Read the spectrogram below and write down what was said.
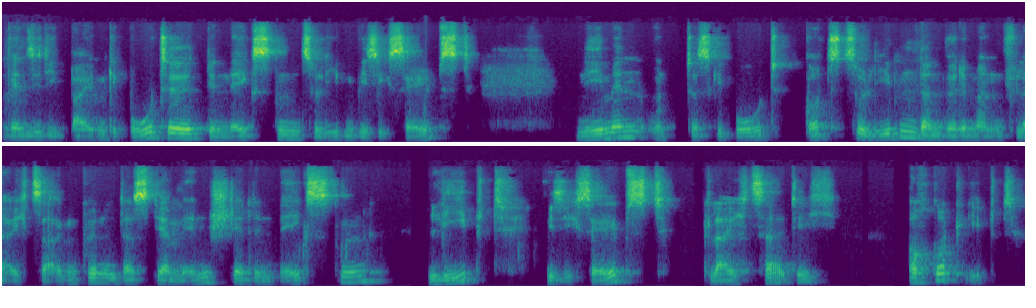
Wenn Sie die beiden Gebote, den Nächsten zu lieben wie sich selbst, nehmen und das Gebot, Gott zu lieben, dann würde man vielleicht sagen können, dass der Mensch, der den Nächsten liebt, wie sich selbst, gleichzeitig auch Gott liebt.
